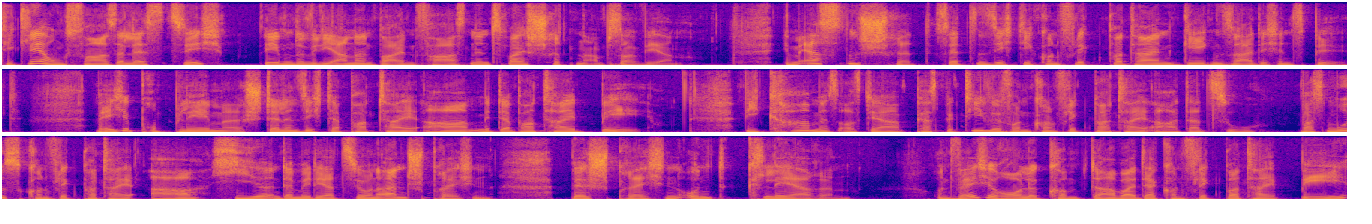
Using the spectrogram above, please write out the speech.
Die Klärungsphase lässt sich, ebenso wie die anderen beiden Phasen, in zwei Schritten absolvieren. Im ersten Schritt setzen sich die Konfliktparteien gegenseitig ins Bild. Welche Probleme stellen sich der Partei A mit der Partei B? Wie kam es aus der Perspektive von Konfliktpartei A dazu? Was muss Konfliktpartei A hier in der Mediation ansprechen, besprechen und klären? Und welche Rolle kommt dabei der Konfliktpartei B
